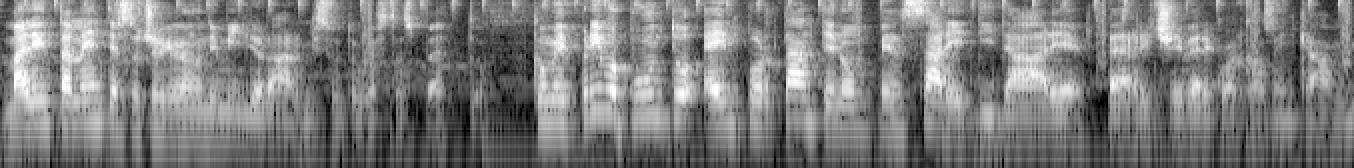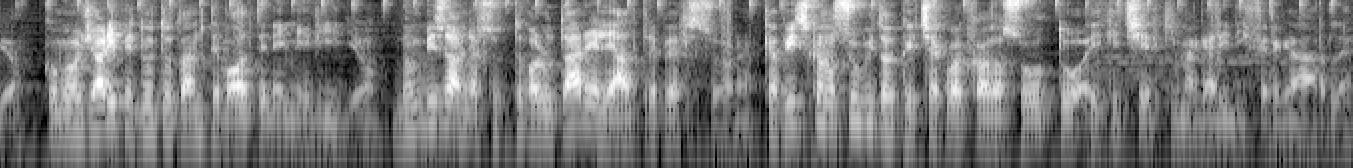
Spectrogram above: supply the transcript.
ma lentamente sto cercando di migliorarmi sotto questo aspetto. Come primo punto è importante non pensare di dare per ricevere qualcosa in cambio. Come ho già ripetuto tante volte nei miei video, non bisogna sottovalutare le altre persone. Capiscono subito che c'è qualcosa sotto e che cerchi magari di fregarle.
